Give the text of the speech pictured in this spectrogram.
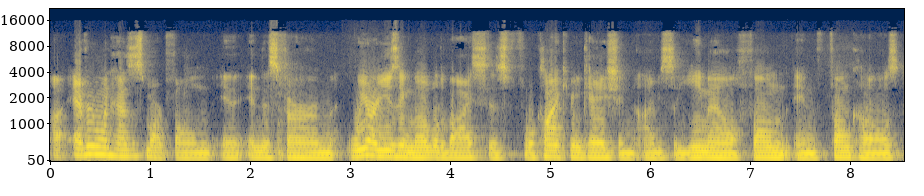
uh, everyone has a smartphone in, in this firm. We are using mobile devices for client communication, obviously email, phone and phone calls.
